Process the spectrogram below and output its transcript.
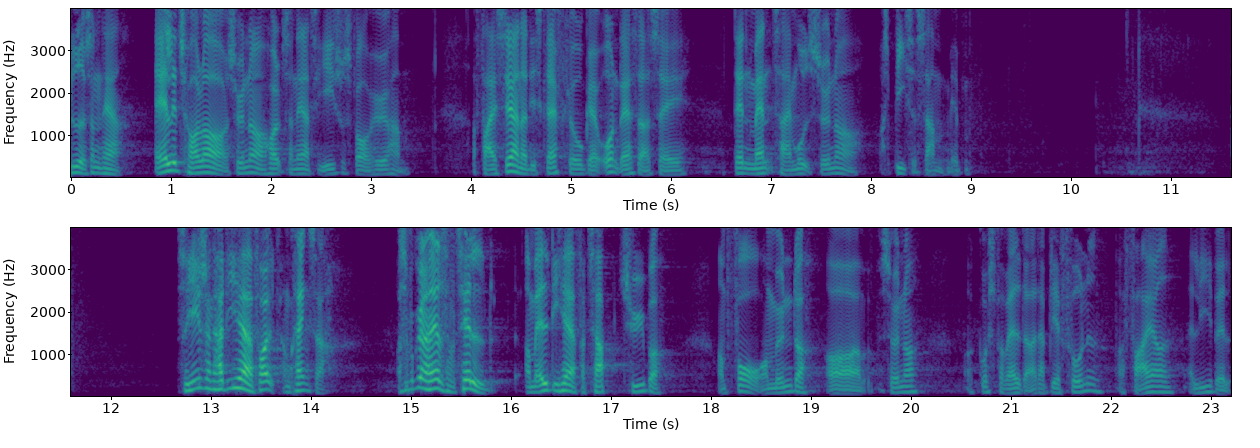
lyder sådan her. Alle tollere og syndere holdt sig nær til Jesus for at høre ham. Og farisæerne og de skriftlåge gav ondt af sig og sagde, den mand tager imod syndere og spiser sammen med dem. Så Jesus han har de her folk omkring sig. Og så begynder han ellers at fortælle om alle de her fortabte typer, om får og mønter og sønder og godsforvaltere, der bliver fundet og fejret alligevel.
